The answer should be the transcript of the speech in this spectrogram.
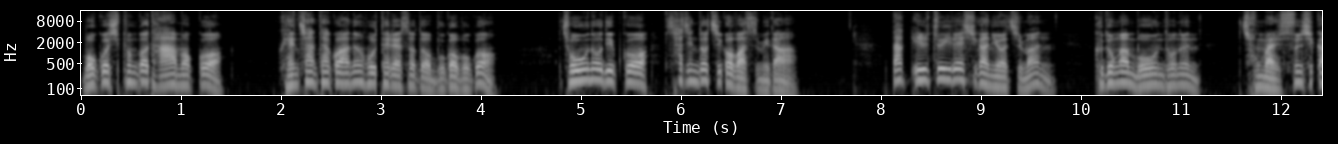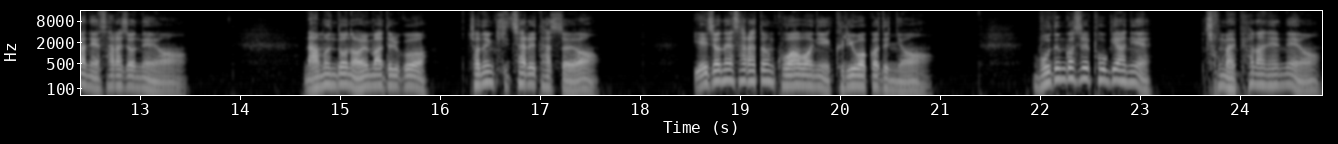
먹고 싶은 거 다 먹고, 괜찮다고 하는 호텔에서도 묵어보고, 좋은 옷 입고 사진도 찍어봤습니다. 딱 일주일의 시간이었지만 그동안 모은 돈은 정말 순식간에 사라졌네요. 남은 돈 얼마 들고 저는 기차를 탔어요. 예전에 살았던 고아원이 그리웠거든요. 모든 것을 포기하니 정말 편안했네요.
